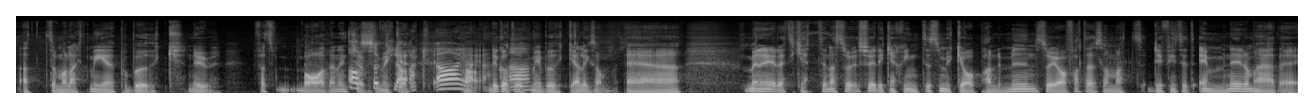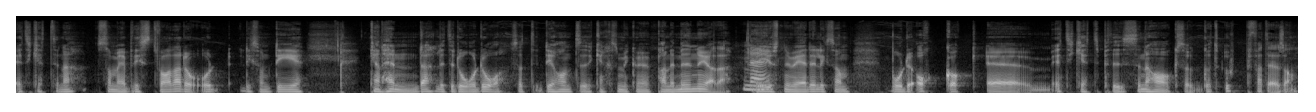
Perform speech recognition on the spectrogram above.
Att de har lagt mer på burk nu, för att baren inte Ja, köper så mycket. såklart. Ja, ja, ja. Det har gått Ja. åt mer burkar liksom. Eh, men när det gäller etiketterna så, så är det kanske inte så mycket av pandemin, så jag fattar det som att det finns ett ämne i de här eh, etiketterna som är bristvara då, och liksom det kan hända lite då och då, så det har inte kanske så mycket med pandemin att göra. Nej. Men just nu är det liksom både och, och eh, etikettpriserna har också gått upp, fattar jag det som.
